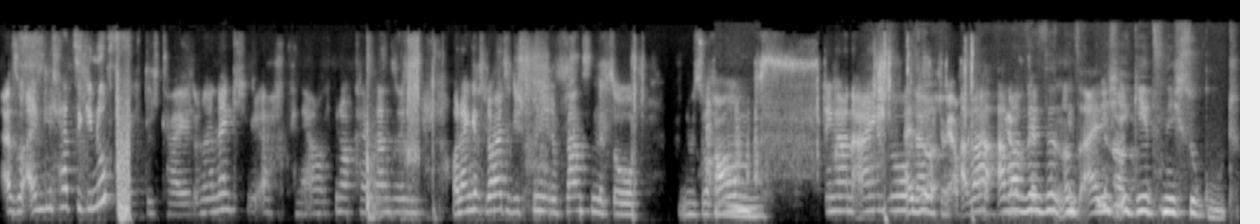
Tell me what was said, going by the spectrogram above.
Also eigentlich hat sie genug Feuchtigkeit. Und dann denke ich, mir, ach, keine Ahnung, ich bin auch keine Pflanze. Und dann gibt es Leute, die sprühen ihre Pflanzen mit so, mit so Raumdingern ein. So. Also, aber, ja, aber wir sind uns einig, ihr geht's nicht so gut.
